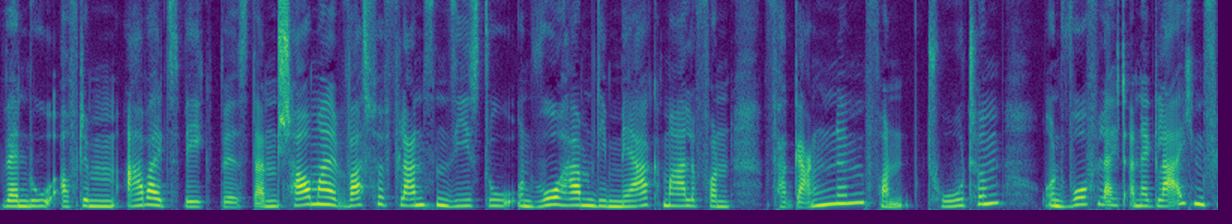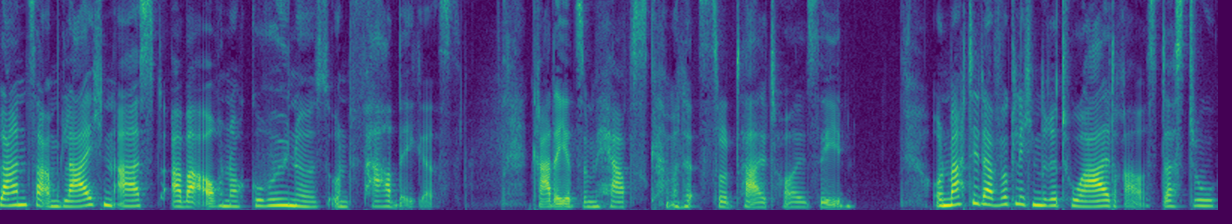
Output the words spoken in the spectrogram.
wenn du auf dem Arbeitsweg bist, dann schau mal, was für Pflanzen siehst du und wo haben die Merkmale von Vergangenem, von Totem und wo vielleicht an der gleichen Pflanze, am gleichen Ast, aber auch noch Grünes und Farbiges. Gerade jetzt im Herbst kann man das total toll sehen. Und mach dir da wirklich ein Ritual draus, dass du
